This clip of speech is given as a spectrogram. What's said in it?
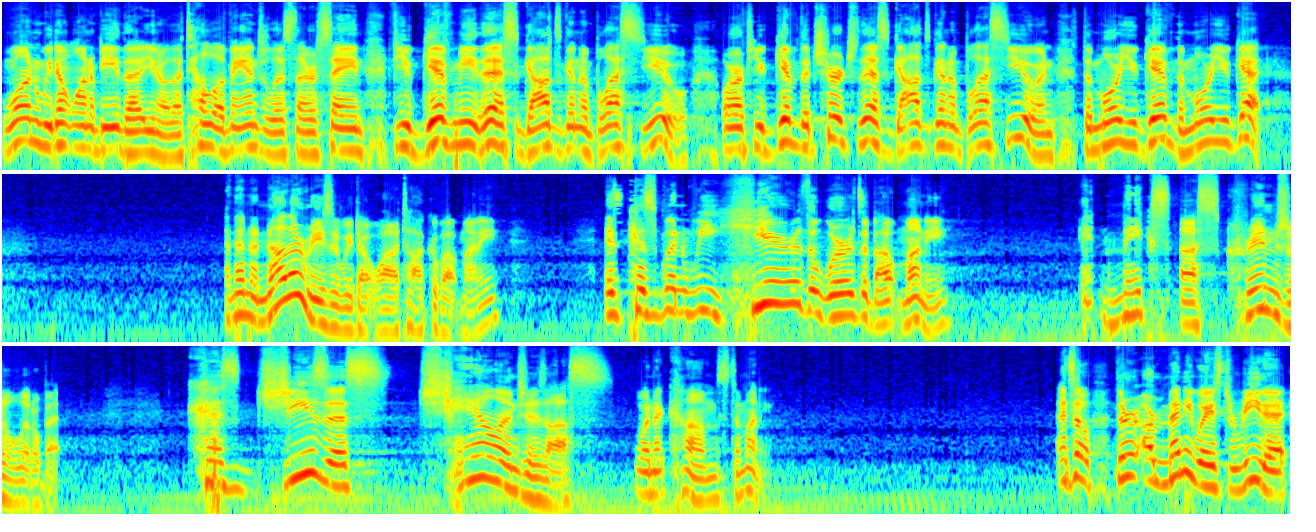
one, we don't want to be the, you know, the televangelists that are saying, if you give me this, God's going to bless you. Or if you give the church this, God's going to bless you. And the more you give, the more you get. And then another reason we don't want to talk about money is because when we hear the words about money, it makes us cringe a little bit. Because Jesus challenges us when it comes to money. And so there are many ways to read it.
